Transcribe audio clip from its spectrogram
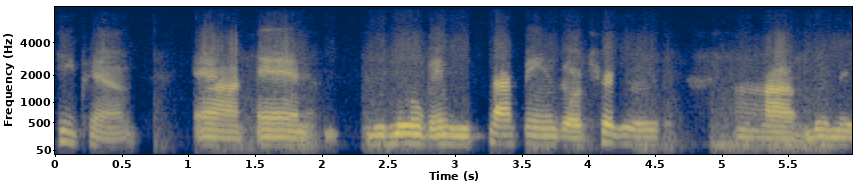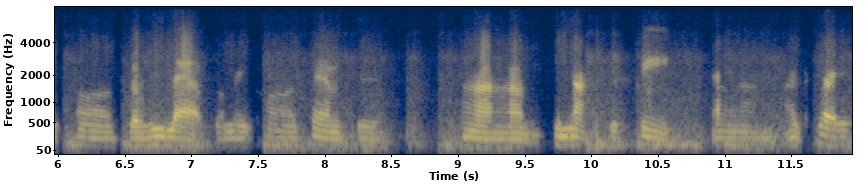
keep him, and and remove any trappings or triggers uh, when they cause a relapse or may cause him to um, to not succeed. Um, I pray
